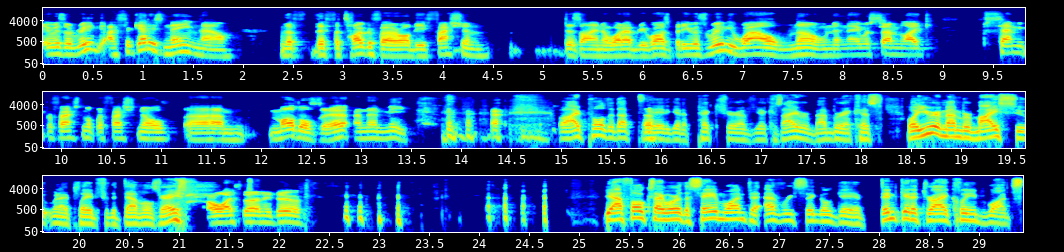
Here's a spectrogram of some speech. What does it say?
it was a really, I forget his name now, the the photographer or the fashion designer, whatever he was, but he was really well known, and there was some like semi-professional, professional um, models there, and then me. Well, I pulled it up today to get a picture of you because I remember it. Because, well, you remember my suit when I played for the Devils, right? oh, I certainly do. yeah, folks, I wore the same one to every single game. Didn't get it dry cleaned once.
